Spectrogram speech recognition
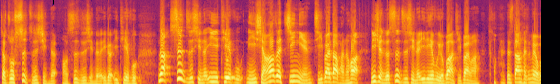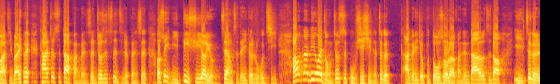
叫做市值型的哦，市值型的一个 ETF。那市值型的 ETF，你想要在今年击败大盘的话，你选择市值型的 ETF 有办法击败吗？那当然是没有办法击败，因为它就是大盘本身，就是市值的本身哦，所以你必须要有这样子的一个逻辑。好，那另外一种就是股息型的，这个阿格力就不多说了，反正大家都知道，以这个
